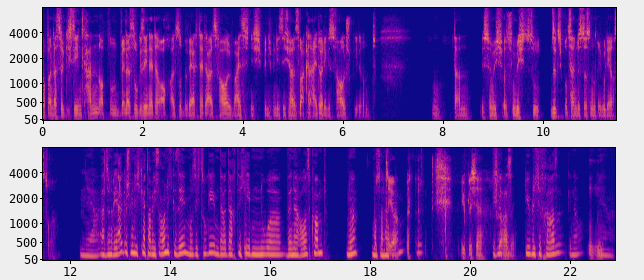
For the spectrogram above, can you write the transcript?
ob man das wirklich sehen kann, ob, wenn er es so gesehen hätte, auch als so bewertet hätte als Foul, weiß ich nicht, bin ich mir nicht sicher. Es war kein eindeutiges Foulspiel und hm, dann ist für mich, also für mich zu 70 Prozent ist das ein reguläres Tor. Ja, also in Realgeschwindigkeit habe ich es auch nicht gesehen, muss ich zugeben. Da dachte ich hm. eben nur, wenn er rauskommt, ne, muss er halt ja. haben. übliche Phrase. Die übliche Phrase, genau. Mhm. Ja,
